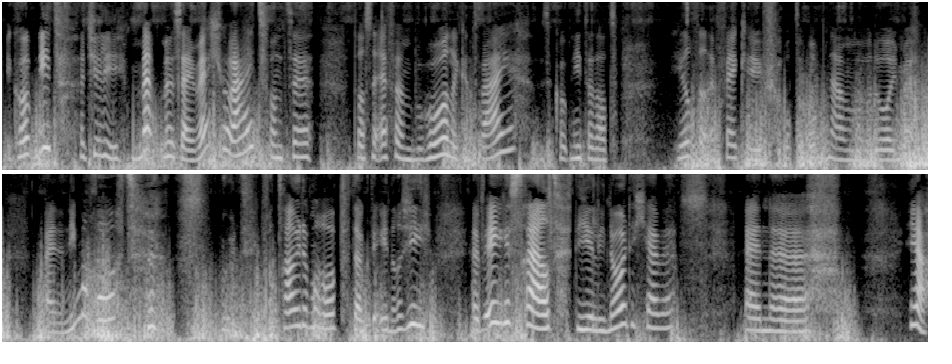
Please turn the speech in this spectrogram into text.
Ik hoop niet dat jullie met me zijn weggewaaid, want uh, het was even een behoorlijk aan waaien. Dus ik hoop niet dat dat heel veel effect heeft op de opname, waardoor je me bijna niet meer hoort. Goed, ik vertrouw er maar op dat ik de energie heb ingestraald die jullie nodig hebben. En uh, ja,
